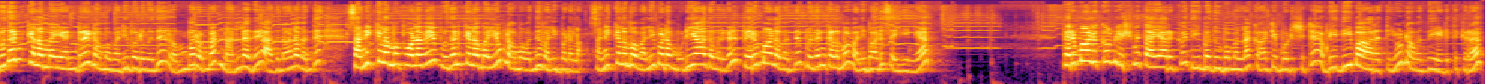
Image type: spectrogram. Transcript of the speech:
புதன்கிழமை அன்று நம்ம வழிபடுவது ரொம்ப ரொம்ப நல்லது. அதனால் வந்து சனிக்கிழமை போலவே புதன்கிழமையும் நாம் வந்து வழிபடலாம். சனிக்கிழமை வழிபட முடியாதவர்கள் பெருமாளை வந்து புதன்கிழமை வழிபாடு செய்யுங்க. பெருமாளுக்கும் லக்ஷ்மி தாயாருக்கும் தீப தூபமெல்லாம் காட்டி முடிச்சுட்டு அப்படியே தீப ஆரத்தியும் நான் வந்து எடுத்துக்கிறேன்.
